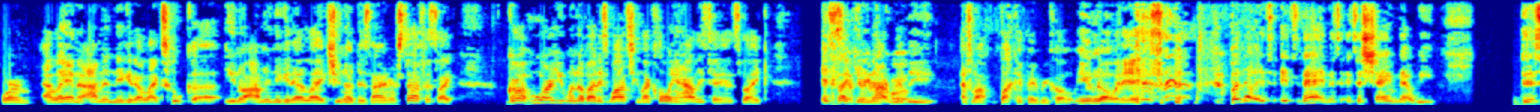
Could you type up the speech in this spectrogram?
or Atlanta, I'm the nigga that likes hookah. You know, I'm the nigga that likes, you know, designer stuff. It's like, girl, who are you when nobody's watching? Like Chloe and Halle says, like, it's That's like you're not quote. really. That's my fucking favorite quote. You know it is. but no, it's it's that, and it's it's a shame that we this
